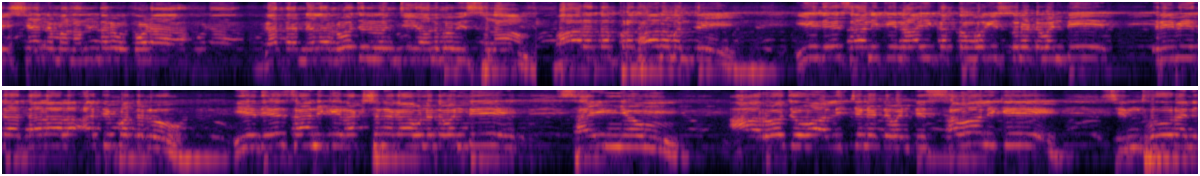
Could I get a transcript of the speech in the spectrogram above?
విషయాన్ని మనందరం కూడా గత నెల రోజుల నుంచి అనుభవిస్తున్నాం. భారత ప్రధానమంత్రి ఈ దేశానికి నాయకత్వం వహిస్తున్నటువంటి త్రివిధ దళాల అధిపతులు. ఈ దేశానికి రక్షణగా ఉన్నటువంటి సైన్యం. ఆ రోజు వాళ్ళు ఇచ్చినటువంటి సవాలికి సింధూర్ అని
